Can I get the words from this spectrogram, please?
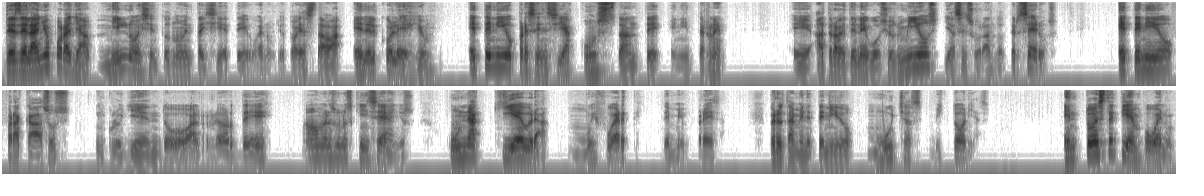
Desde el año por allá, 1997, bueno, yo todavía estaba en el colegio, he tenido presencia constante en Internet, eh, a través de negocios míos y asesorando a terceros. He tenido fracasos, incluyendo alrededor de más o menos unos 15 años, una quiebra muy fuerte de mi empresa, pero también he tenido muchas victorias. En todo este tiempo, bueno,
